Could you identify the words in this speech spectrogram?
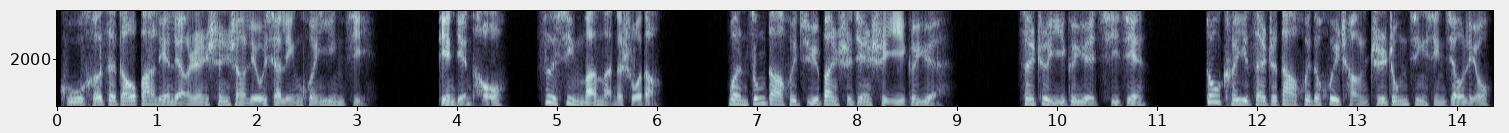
古河在刀疤脸两人身上留下灵魂印记，点点头，自信满满的说道：“万宗大会举办时间是一个月，在这一个月期间，都可以在这大会的会场之中进行交流，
